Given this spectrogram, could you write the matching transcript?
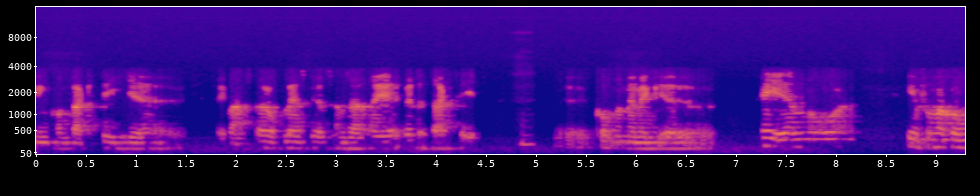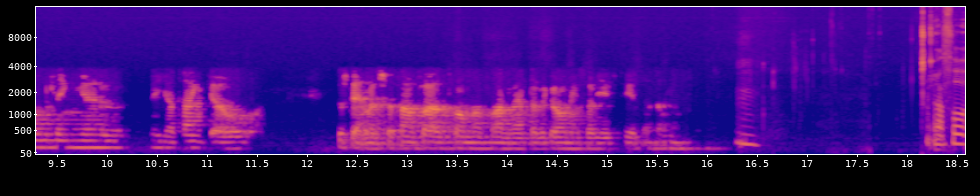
min kontakt i Kristianstad och Länsstyrelsen där är väldigt aktiv. Mm. Uh, kommer med mycket PM och information kring nya tankar och bestämmelser framför allt om man får använda begravningsavgift till eller mm. Jag får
